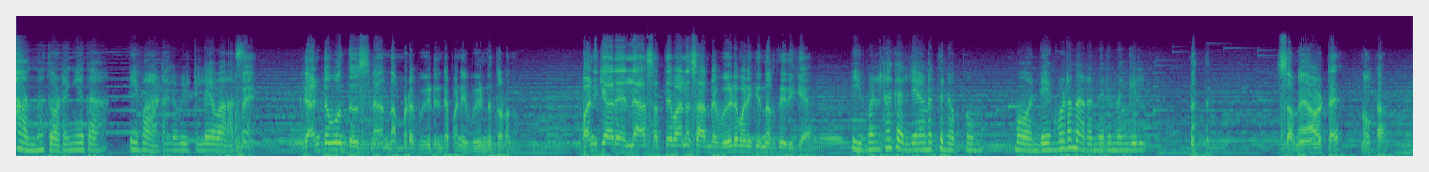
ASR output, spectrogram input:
അന്ന് തുടങ്ങിയതാ ഈ വാടക വീട്ടിലെ വാസം. അമ്മേ രണ്ടു മൂന്ന് ദിവസത്തിനകം നമ്മുടെ വീടിന്റെ പണി വീണ്ടും തുടങ്ങും. പണിക്കാരെ എല്ലാം സത്യവാന സാറിന്റെ വീട് പണിക്ക് നിർത്തിയിരിക്കുക. ഇവളുടെ കല്യാണത്തിനൊപ്പം മോന്റെയും കൂടെ നടന്നിരുന്നെങ്കിൽ. സമയാവട്ടെ നോക്കാം.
